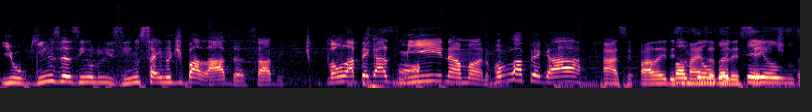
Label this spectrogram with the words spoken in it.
e o Guinzazinho e o Luizinho saindo de balada, sabe? Tipo, vamos lá pegar as Ó. minas, mano. Vamos lá pegar. Ah, você fala eles Fazer mais um adolescentes. DuckTales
